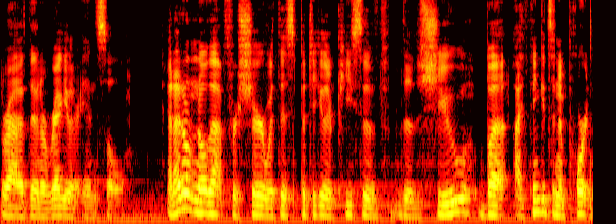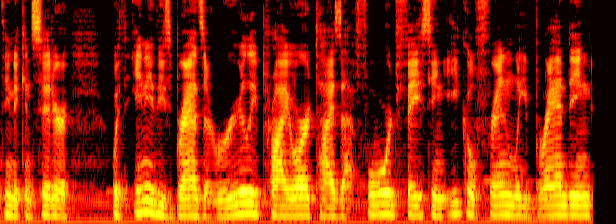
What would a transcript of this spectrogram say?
rather than a regular insole. And I don't know that for sure with this particular piece of the shoe, but I think it's an important thing to consider with any of these brands that really prioritize that forward-facing, eco-friendly branding,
